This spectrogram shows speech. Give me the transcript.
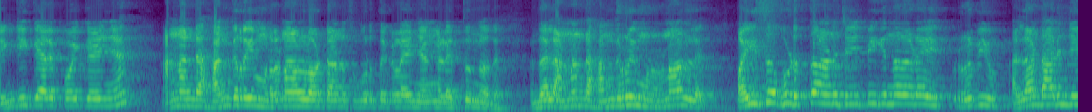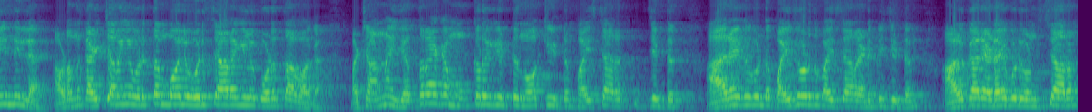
ലിങ്കിൽ കയറി പോയി കഴിഞ്ഞാൽ അണ്ണന്റെ ഹംഗറി മൃണാളിലോട്ടാണ് സുഹൃത്തുക്കളെ ഞങ്ങൾ എത്തുന്നത്. എന്തായാലും അണ്ണന്റെ ഹംഗറി മൃണാളിൽ പൈസ കൊടുത്താണ് ചെയ്യിപ്പിക്കുന്നതടെ റിവ്യൂ. അല്ലാണ്ട് ആരും ചെയ്യുന്നില്ല. അവിടെ നിന്ന് കഴിച്ചിറങ്ങി ഒരുത്തം പോലെ ഒരു സ്റ്റാറെങ്കിലും കൊടുത്താവാക. പക്ഷെ അണ്ണ എത്രയൊക്കെ മുക്കറുകിട്ട് നോക്കിയിട്ടും ഫൈവ് സ്റ്റാർ എത്തിച്ചിട്ടും ആരെയൊക്കെ കൊണ്ട് പൈസ കൊടുത്ത് ഫൈവ് സ്റ്റാർ അടിപ്പിച്ചിട്ടും ആൾക്കാരെ ഇടയിൽ കൂടി വൺ സ്റ്റാറും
